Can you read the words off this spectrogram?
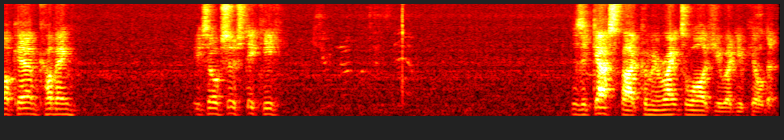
Okay, I'm coming. It's also sticky. There's a gas bag coming right towards you when you killed it.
